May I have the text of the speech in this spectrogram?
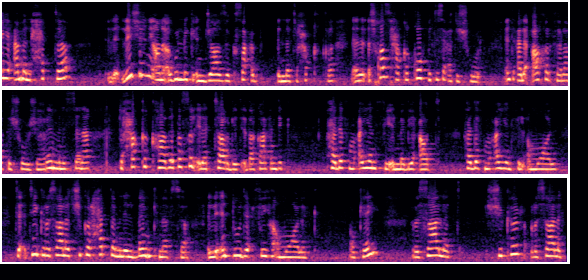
أي عمل حتى ليش هني أنا أقول لك إنجازك صعب أن تحققه؟ لأن الأشخاص حققوه في تسعة شهور. أنت على آخر ثلاثة شهور شهرين من السنة تحقق هذا تصل إلى ال target. إذا كان عندك هدف معين في المبيعات هدف معين في الأموال تأتيك رسالة شكر حتى من البنك نفسه اللي أنت تودع فيها أموالك. Okay؟ رسالة شكر رسالة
